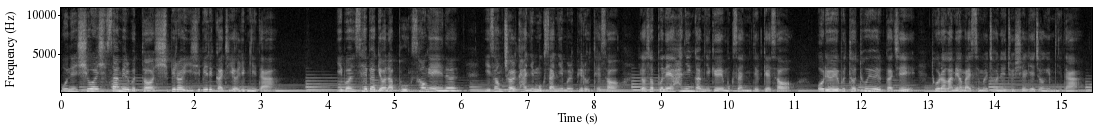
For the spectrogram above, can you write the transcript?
오는 10월 13일부터 11월 21일까지 열립니다. 이번 새벽 연합 부흥성회에는 이성철 담임 목사님을 비롯해서 여섯 분의 한인 감리교회 목사님들께서 월요일부터 토요일까지 돌아가며 말씀을 전해 주실 예정입니다.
